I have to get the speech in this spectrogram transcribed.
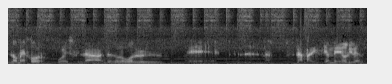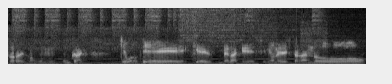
lo mejor, pues la, desde luego eh, la, aparición de Oliver Torres, ¿no? un, un crack que bueno que, que es verdad que Simeone le está dando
